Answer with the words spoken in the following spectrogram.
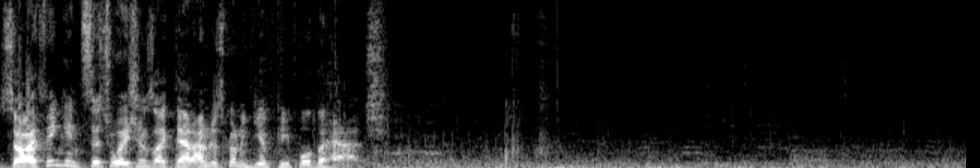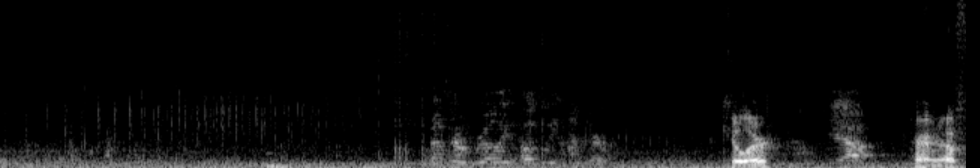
So I think in situations like that, I'm just going to give people the hatch. Killer? Yeah. Fair enough.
